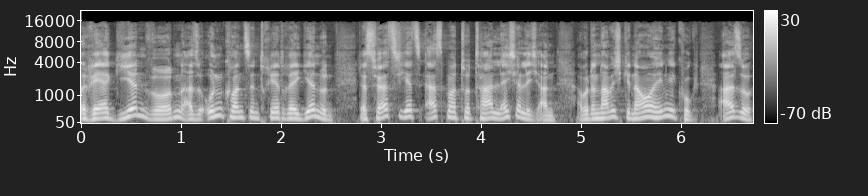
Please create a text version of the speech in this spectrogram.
reagieren würden, also unkonzentriert reagieren würden. Das hört sich jetzt erstmal total lächerlich an, aber dann habe ich genauer hingeguckt. Also,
